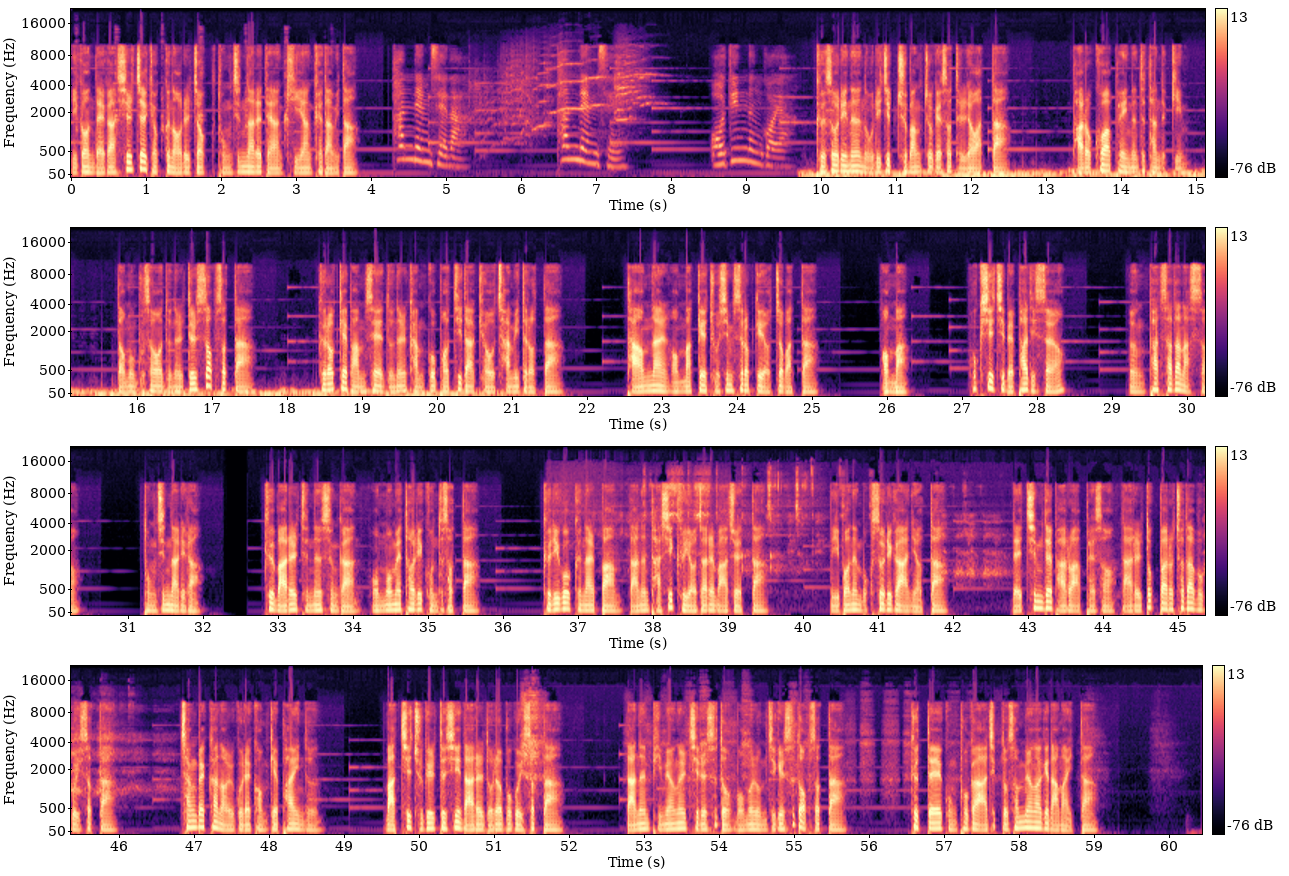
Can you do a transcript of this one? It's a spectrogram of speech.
이건 내가 실제 겪은 어릴 적 동짓날에 대한 기이한 괴담이다. 판 냄새나. 판 냄새. 어디 있는 거야? 그 소리는 우리 집 주방 쪽에서 들려왔다. 바로 코앞에 있는 듯한 느낌. 너무 무서워 눈을 뜰 수 없었다. 그렇게 밤새 눈을 감고 버티다 겨우 잠이 들었다. 다음날 엄마께 조심스럽게 여쭤봤다. 엄마, 혹시 집에 팥 있어요? 응, 팥 사다 놨어. 동짓날이라. 그 말을 듣는 순간 온몸에 털이 곤두섰다. 그리고 그날 밤 나는 다시 그 여자를 마주했다. 이번엔 목소리가 아니었다. 내 침대 바로 앞에서 나를 똑바로 쳐다보고 있었다. 창백한 얼굴에 검게 파인 눈. 마치 죽일 듯이 나를 노려보고 있었다. 나는 비명을 지를 수도 몸을 움직일 수도 없었다. 그때의 공포가 아직도 선명하게 남아있다.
